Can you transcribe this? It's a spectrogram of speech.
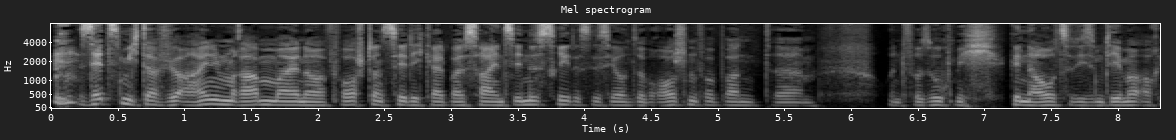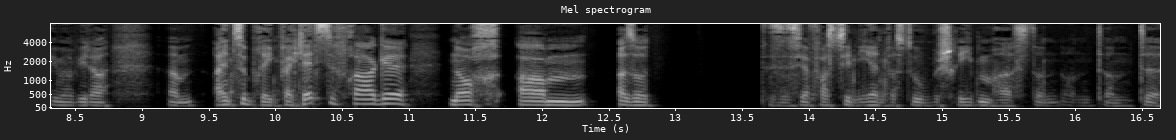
setze mich dafür ein im Rahmen meiner Vorstandstätigkeit bei Science Industry, das ist ja unser Branchenverband, ähm, und versuche mich genau zu diesem Thema auch immer wieder ähm, einzubringen. Vielleicht letzte Frage noch, ähm, also das ist ja faszinierend, was du beschrieben hast und, und, und äh,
